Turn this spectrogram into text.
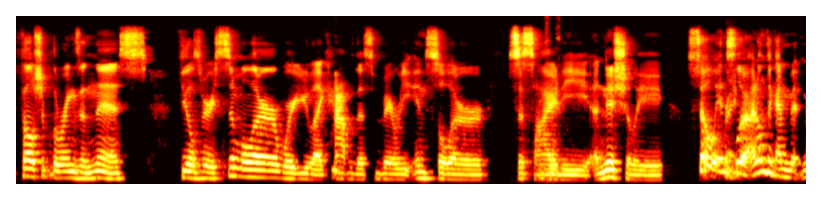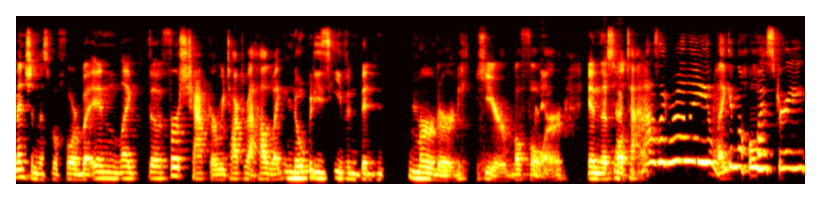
Fellowship of the Rings and this feels very similar, where you like have this very insular society initially. So insular. Right. I don't think I mentioned this before, but in like the first chapter, we talked about how like nobody's even been murdered here before in this Exactly. whole town. I was like, really? Like in the whole history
